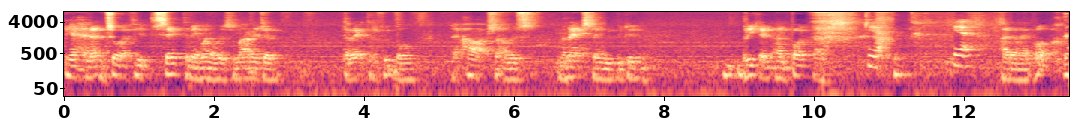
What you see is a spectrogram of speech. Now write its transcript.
Yeah, and, and so if you'd said to me when I was manager, director of football at Hearts that I was, my next thing would be doing breaking and podcasts, Yeah. Yeah. I'd have went, what?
